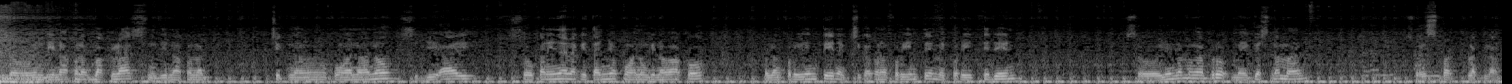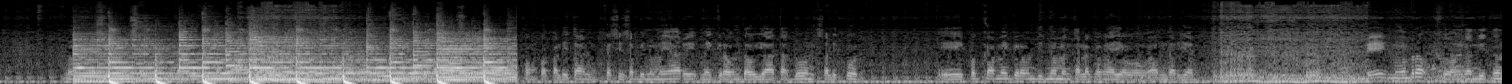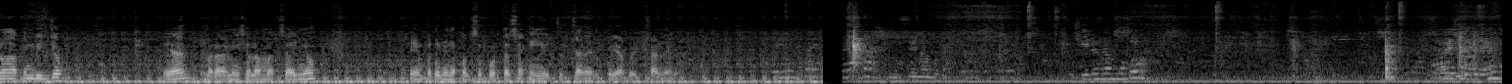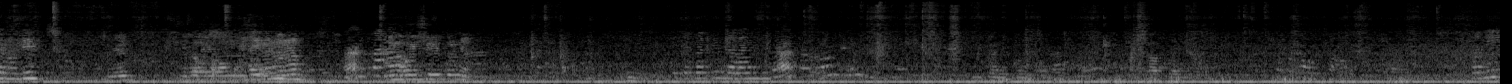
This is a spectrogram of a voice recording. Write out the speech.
So hindi na ako nagbaklas, hindi na ako nag-check ng kung ano-ano, CGI. So kanina nakita nyo kung anong ginawa ko. Walang kuryente, nag-check ako ng kuryente, may kuryente din. So, yun lang mga bro. May gas naman. So, spark plug lang. No? Kasi sabi ng mayari, may ground daw yata doon sa likod. Eh, pagka may ground din naman talaga ngayon, under yan. Okay, mga bro. So, hanggang dito na aking video. Ayan, maraming salamat sa inyo. Sa inyong patuloy na pagsuporta sa aking YouTube channel, Kuya Bird Channel. Sino ng motor? Ay, sa ina yun, ganun din. Ayun. Ha? Sino ko yung sito niya? Sorry.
